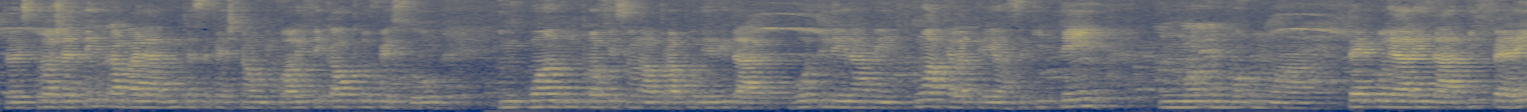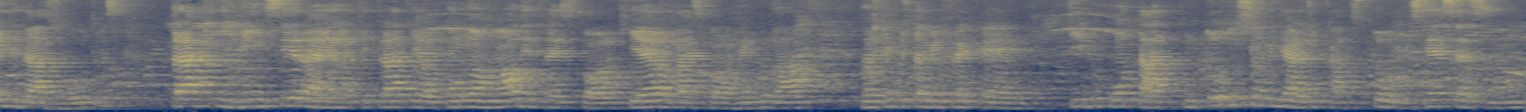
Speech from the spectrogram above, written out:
Então esse projeto tem trabalhado muito essa questão de qualificar o professor enquanto um profissional para poder lidar rotineiramente com aquela criança que tem uma, uma, uma peculiaridade diferente das outras, para que reinsira ela, que trate ela como normal dentro da escola, que ela vai à escola regular. Nós temos também é, tido contato com todos os familiares do CAPS, todos, sem exceção,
